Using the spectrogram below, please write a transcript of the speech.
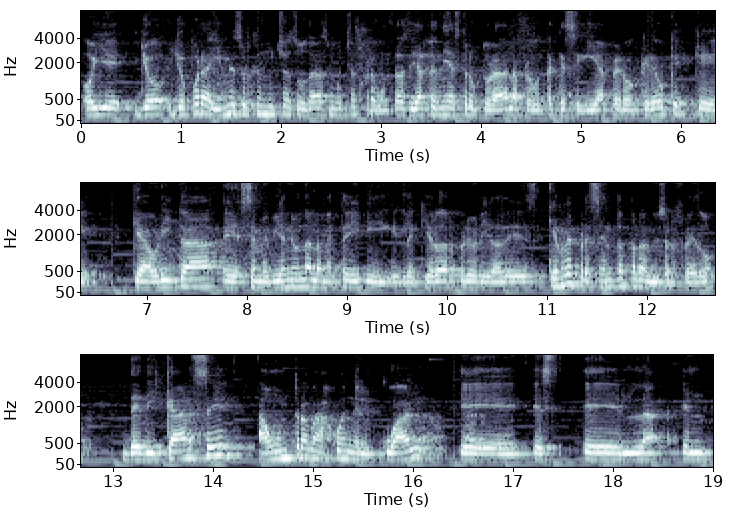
Oye, yo, yo por ahí me surgen muchas dudas, muchas preguntas. Ya tenía estructurada la pregunta que seguía, pero creo que, que, que ahorita eh, se me viene una a la mente y, y le quiero dar prioridades. ¿Qué representa para Luis Alfredo dedicarse a un trabajo en el cual eh, es, eh, la- el,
